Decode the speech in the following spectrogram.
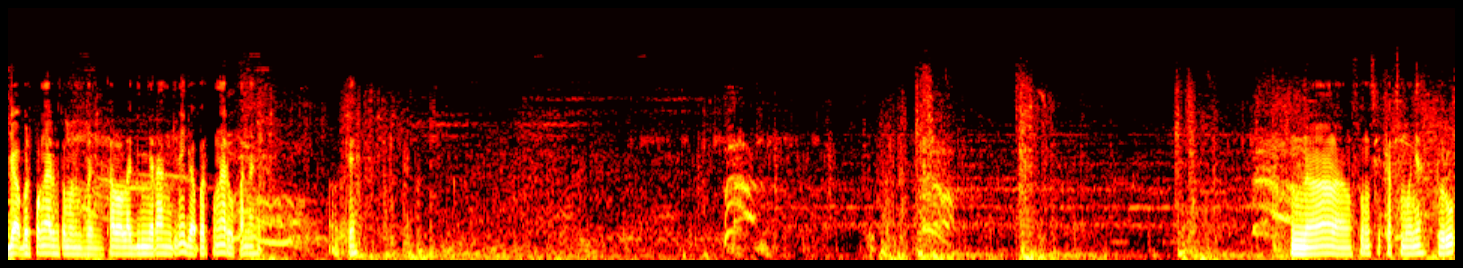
Gak berpengaruh teman-teman. Kalau lagi nyerang gini gak berpengaruh panahnya. Oke. Nah, langsung sikat semuanya turu.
